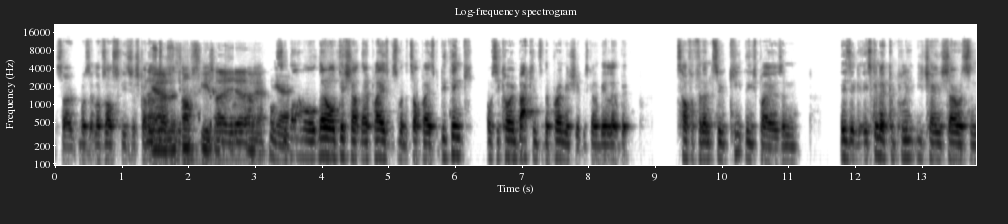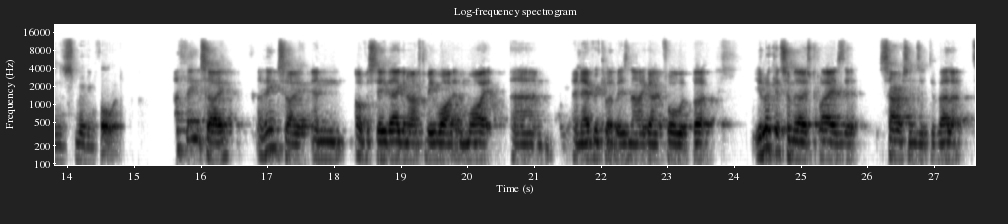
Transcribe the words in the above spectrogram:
so was it Lozowski's just gone out? Yeah, Lozowski's uh, yeah. Yeah. yeah. They're, all, they're all dishing out their players, but some of the top players. But do you think, obviously, coming back into the Premiership is going to be a little bit tougher for them to keep these players, and is it? It's going to completely change Saracens moving forward. I think so. I think so, and obviously they're going to have to be white and white, um, and every club is now going forward. But you look at some of those players that Saracens have developed.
